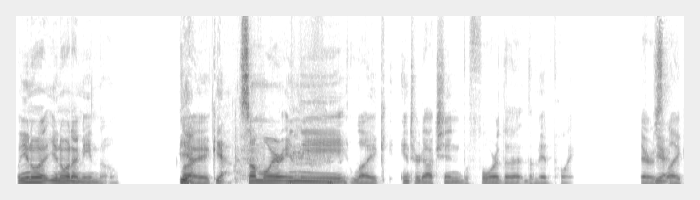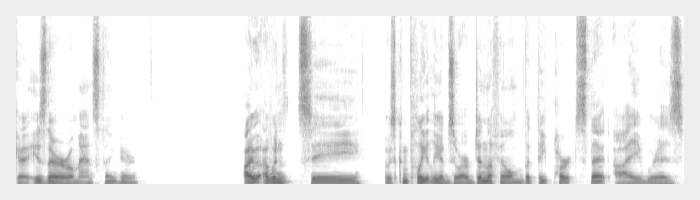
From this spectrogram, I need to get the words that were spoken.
well you know what you know what i mean though Yeah, like yeah. somewhere in the like introduction before the the midpoint there's Yeah. like a is there a romance thing here i i wouldn't say i was completely absorbed in the film but the parts that i was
